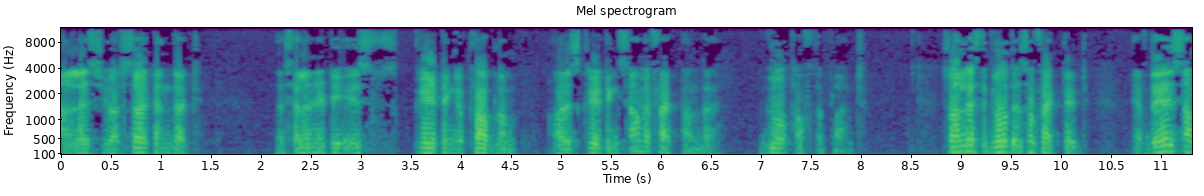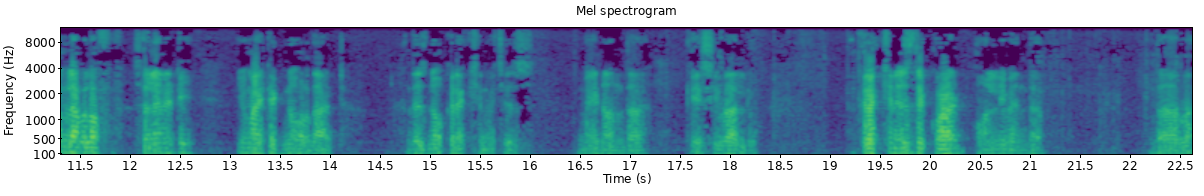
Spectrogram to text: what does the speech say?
unless you are certain that the salinity is creating a problem or is creating some effect on the growth of the plant. So unless the growth is affected, if there is some level of salinity, you might ignore that. There is no correction which is made on the Kc value. The correction is required only when the the,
